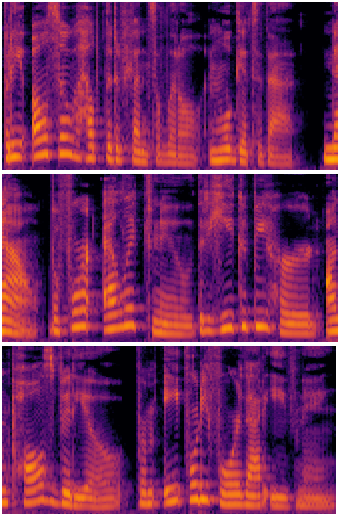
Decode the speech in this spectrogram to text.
But he also helped the defense a little, and we'll get to that. Now, before Alec knew that he could be heard on Paul's video from 8:44 that evening,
